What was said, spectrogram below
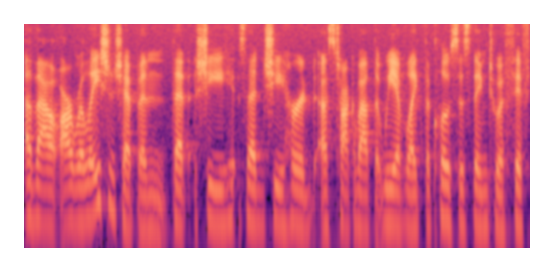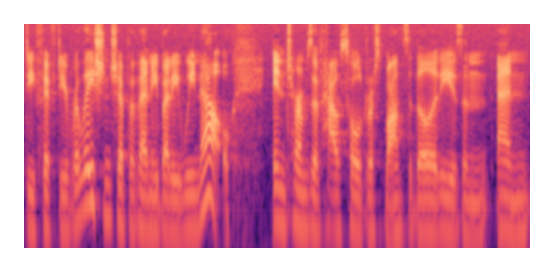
about our relationship and that she said she heard us talk about that we have like the closest thing to a 50-50 relationship of anybody we know in terms of household responsibilities and and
